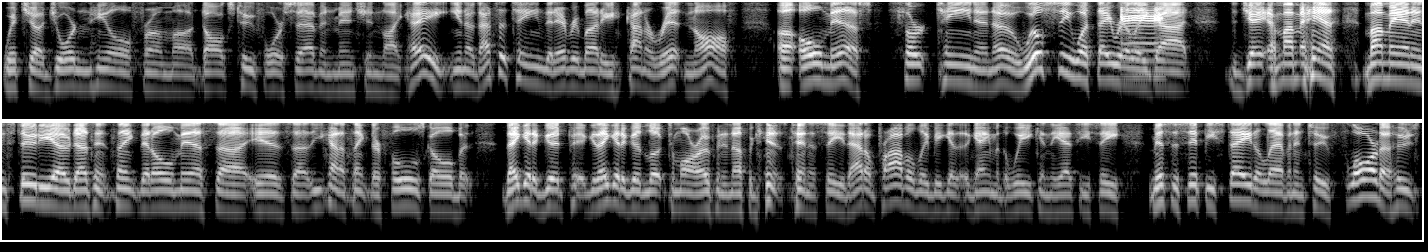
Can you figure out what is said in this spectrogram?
which uh, Jordan Hill from uh, Dogs two four seven mentioned. Like, hey, you know that's a team that everybody kind of written off. Uh, Ole Miss, 13 and 0. We'll see what they really got. Jay, my man, my man in studio doesn't think that Ole Miss uh, is. Uh, you kind of think they're fool's gold, but they get a good pick. They get a good look tomorrow, opening up against Tennessee. That'll probably be the game of the week in the SEC. Mississippi State, eleven and two. Florida, who's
